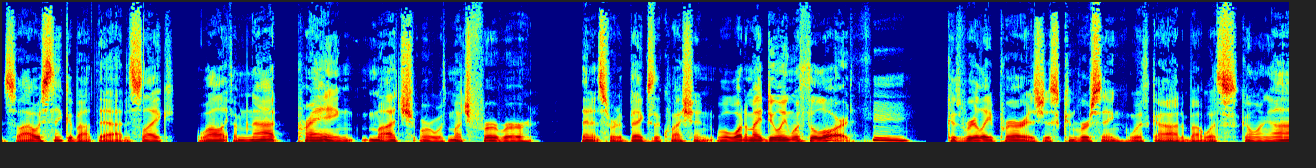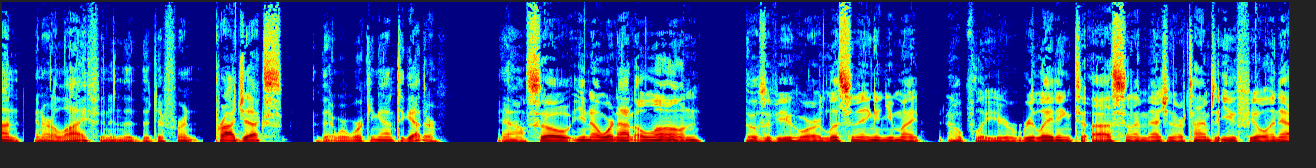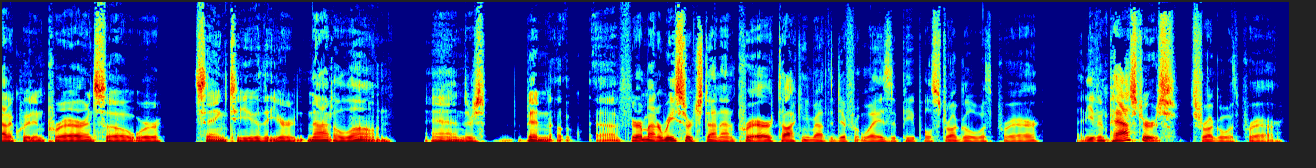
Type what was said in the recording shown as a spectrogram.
So I always think about that. It's like, well, if I'm not praying much or with much fervor, then it sort of begs the question, well, what am I doing with the Lord? Hmm because really prayer is just conversing with God about what's going on in our life and in the, the different projects that we're working on together. Yeah. So, you know, we're not alone. Those of you who are listening and you might, hopefully you're relating to us. And I imagine there are times that you feel inadequate in prayer. And so we're saying to you that you're not alone. And there's been a fair amount of research done on prayer, talking about the different ways that people struggle with prayer. And even pastors struggle with prayer.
